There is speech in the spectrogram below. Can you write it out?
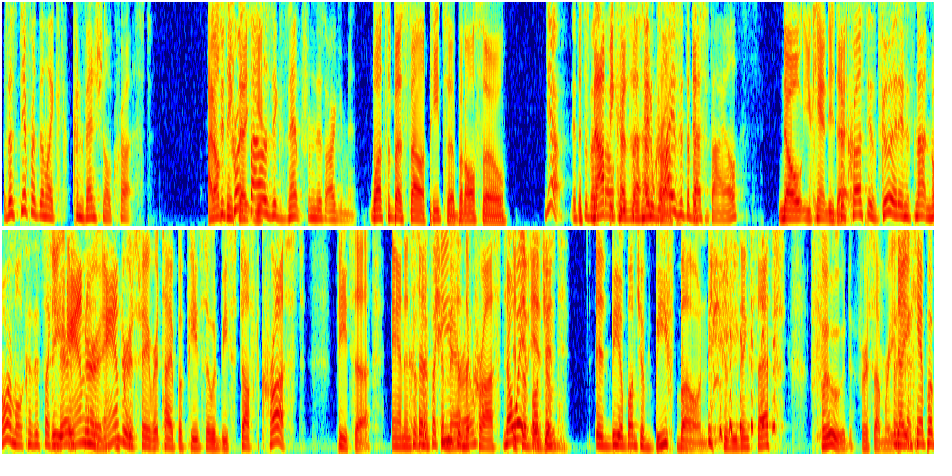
but that's different than like conventional crust. I don't think Detroit that. style you- is exempt from this argument. well, it's the best style of pizza, but also Yeah, it's, It's the best not style because it pizza. doesn't have and why is it the best It's- style? No, you can't do that. The crust is good and it's not normal because it's like See, very Andrew, thin Andrew's crispy. favorite type of pizza would be stuffed crust pizza, and instead of like a cheese in the crust, No, it's it a bunch isn't. of it'd be a bunch of beef bones because he thinks that's food for some reason. no, you can't put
